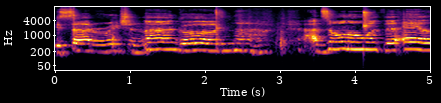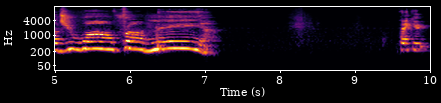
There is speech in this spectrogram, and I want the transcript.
is out of reach and not good enough. I don't know what the hell you want from me. Thank you.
